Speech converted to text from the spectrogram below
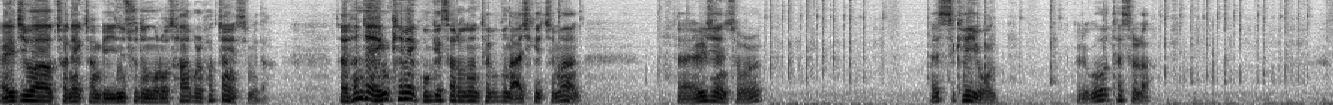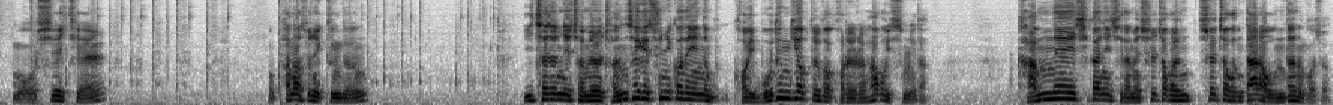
LG화학 전액 장비 인수 등으로 사업을 확장했습니다. 자, 현재 엔캠의 고객사로는 대부분 아시겠지만 자, LG엔솔, SK온, 그리고 테슬라, 뭐 CATL, 뭐 파나소닉 등등 2차전지 점유율 전 세계 순위권에 있는 거의 모든 기업들과 거래를 하고 있습니다. 감내의 시간이 지나면 실적은, 실적은 따라온다는 거죠.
